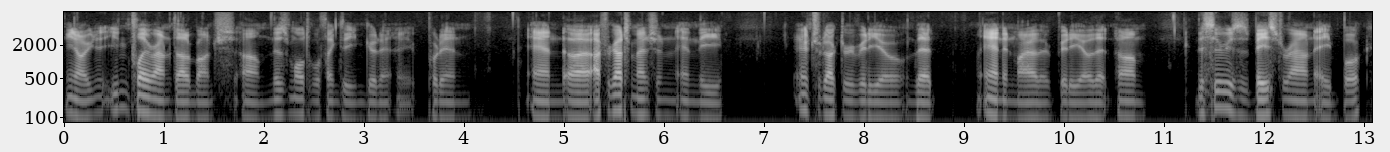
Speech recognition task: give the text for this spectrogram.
you know you, you can play around with that a bunch. Um, there's multiple things that you can in, put in. And uh, I forgot to mention in the introductory video that and in my other video that um, this series is based around a book.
